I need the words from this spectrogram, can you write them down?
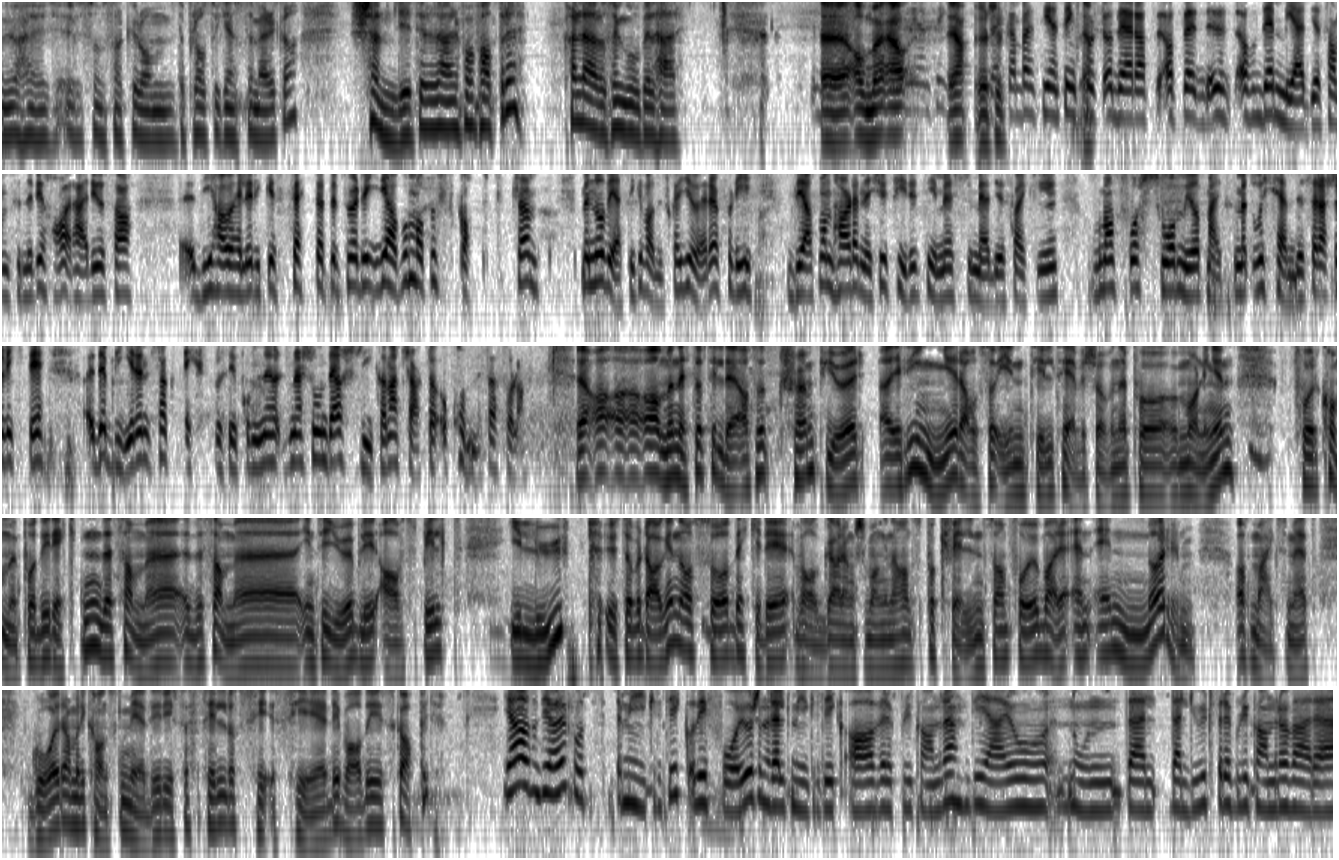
som snakker om 'The Plot Against America'. Skjønnlitterære forfattere kan lære oss en god del her. Eh, Alme, ja, ja, unnskyld. Jeg kan bare si en ting kort, og det er at, at det, altså det mediesamfunnet vi har her i USA, de har jo heller ikke sett dette før. De har på en måte skapt Trump, men nå vet de ikke hva de skal gjøre. fordi det at man har denne 24 timers mediecyclen hvor man får så mye oppmerksomhet, hvor kjendiser er så viktig, det blir en slags eksplosiv kombinasjon. Det er jo slik han har klart å komme seg så langt. Ja, Alme, nettopp til det. Altså, Trump gjør, ringer altså inn til TV-showene på morgenen, får komme på direkten. Det samme, det samme intervjuet blir avspilt i loop utover dagen, og så dekker de valgarrangementene hans på kvelden. Så han får jo bare en enorm oppmerksomhet. Går amerikanske medier i seg selv, og ser de hva de skaper? Ja, altså De har jo fått mye kritikk, og de får jo generelt mye kritikk av republikanere. De er jo noen, Det er, det er lurt for republikanere å være,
